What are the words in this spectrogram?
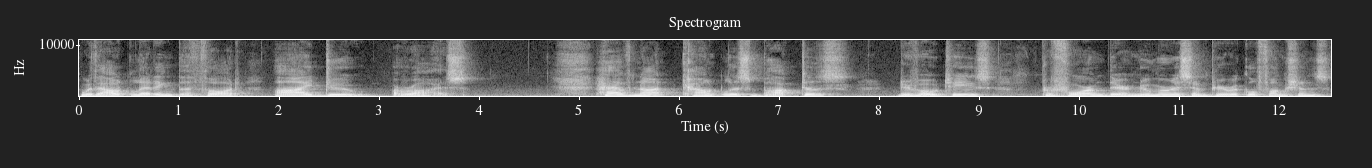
without letting the thought, I do, arise. Have not countless bhaktas, devotees, performed their numerous empirical functions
